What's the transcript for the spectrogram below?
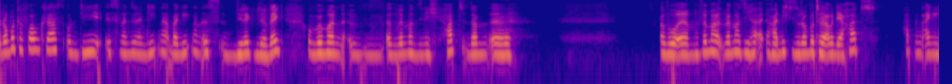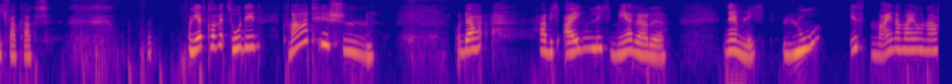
Roboterform krass und die ist, wenn sie dann Gegner bei Gegnern ist, direkt wieder weg. Und wenn man, also wenn man sie nicht hat, dann, äh, also ähm, wenn man, wenn man sie halt, nicht diesen Roboter, aber der hat, hat man eigentlich verkackt. Und jetzt kommen wir zu den chromatischen. Und da habe ich eigentlich mehrere. Nämlich Lu ist meiner Meinung nach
